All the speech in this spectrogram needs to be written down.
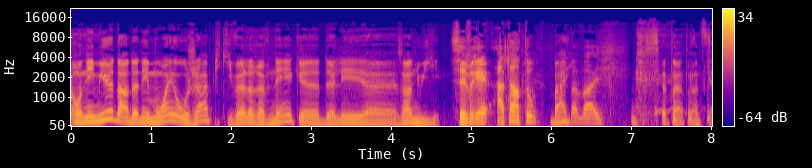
On est mieux d'en donner moins aux gens puis qui veulent revenir que de les euh, ennuyer. C'est vrai. À tantôt. Bye. bye. 7h34.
